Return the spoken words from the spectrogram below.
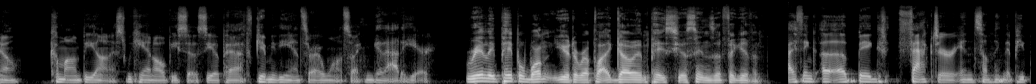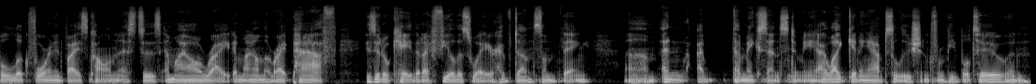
know, come on, be honest. We can't all be sociopaths. Give me the answer I want so I can get out of here. Really, people want you to reply, "Go in peace. Your sins are forgiven." I think a, a, big factor in something that people look for in advice columnists is Am I all right? Am I on the right path? Is it okay that I feel this way or have done something? Um, and I, that makes sense to me. I like getting absolution from people too, and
